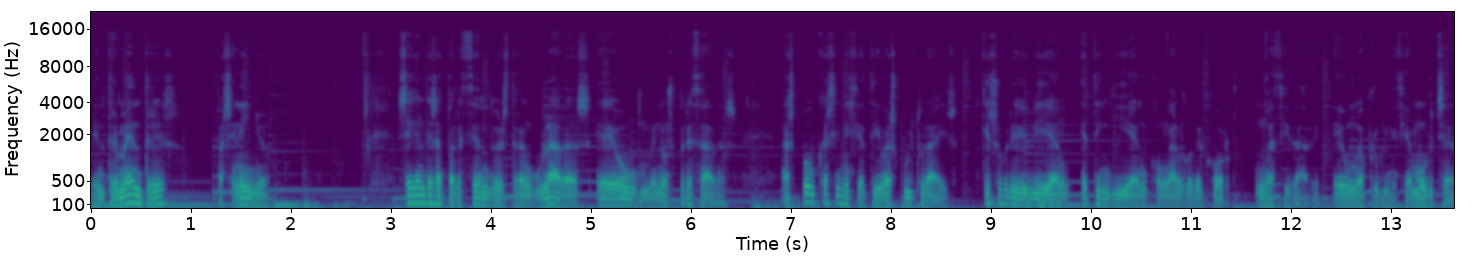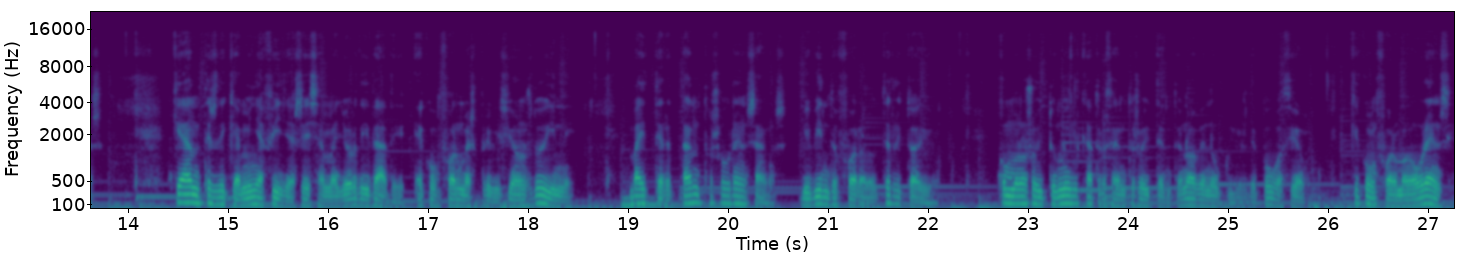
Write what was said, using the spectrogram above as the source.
Entre mentres, Paseniño, seguen desaparecendo estranguladas e ou menosprezadas as poucas iniciativas culturais que sobrevivían e tinguían con algo de cor unha cidade e unha provincia murchas, que antes de que a miña filla sexa maior de idade e conforme as previsións do INE, vai ter tantos ourensáns vivindo fora do territorio como nos 8.489 núcleos de poboación que conforman Ourense,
